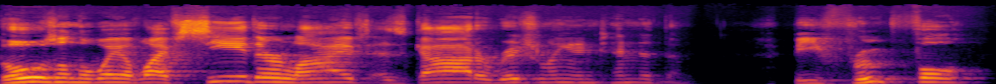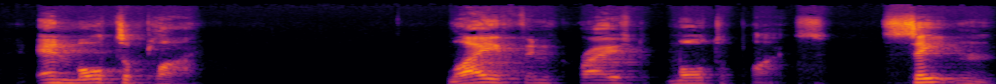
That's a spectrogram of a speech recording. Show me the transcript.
Those on the way of life see their lives as God originally intended them. Be fruitful and multiply. Life in Christ multiplies. Satan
